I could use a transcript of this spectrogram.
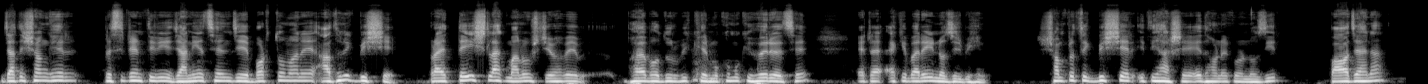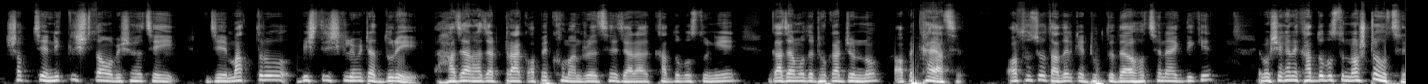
জাতিসংঘের প্রেসিডেন্ট তিনি জানিয়েছেন যে বর্তমানে আধুনিক বিশ্বে প্রায় তেইশ লাখ মানুষ যেভাবে ভয়াবহ দুর্ভিক্ষের মুখোমুখি হয়ে রয়েছে, এটা একেবারেই নজিরবিহীন। সাম্প্রতিক বিশ্বের ইতিহাসে এ ধরনের কোনো নজির পাওয়া যায় না। সবচেয়ে নিকৃষ্টতম বিষয় হচ্ছে এই যে মাত্র বিশ ত্রিশ কিলোমিটার দূরেই হাজার হাজার ট্রাক অপেক্ষমান রয়েছে যারা খাদ্যবস্তু নিয়ে গাজার মধ্যে ঢোকার জন্য অপেক্ষায় আছে। অথচ তাদেরকে ঢুকতে দেওয়া হচ্ছে না একদিকে এবং সেখানে খাদ্যবস্তু নষ্ট হচ্ছে।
